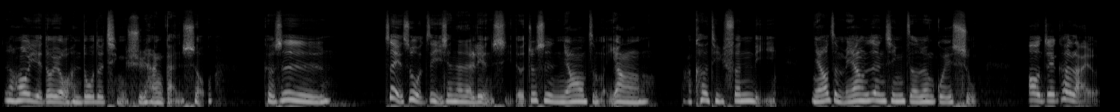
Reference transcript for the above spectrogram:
然后也都有很多的情绪和感受，可是。这也是我自己现在在练习的，就是你要怎么样把课题分离，你要怎么样认清责任归属。哦，杰克来了，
